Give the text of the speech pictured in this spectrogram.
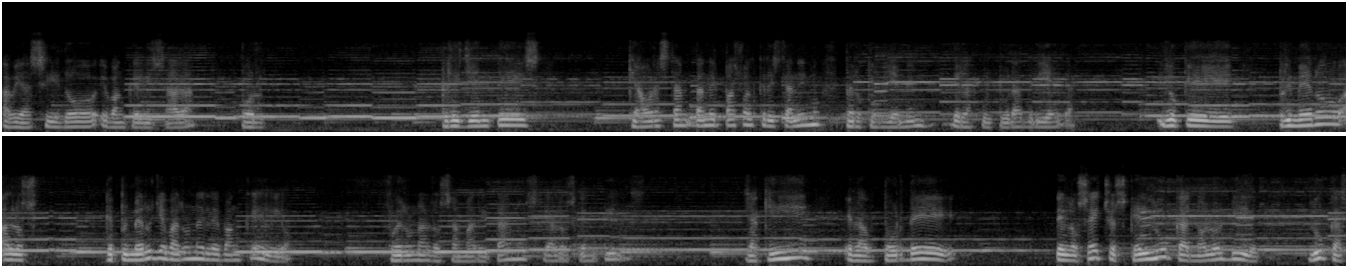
había sido evangelizada por creyentes que ahora están, dan el paso al cristianismo, pero que vienen de la cultura griega. Y lo que primero a los que primero llevaron el evangelio fueron a los samaritanos y a los gentiles. Y aquí el autor de, de los hechos, que es Lucas, no lo olvide, Lucas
